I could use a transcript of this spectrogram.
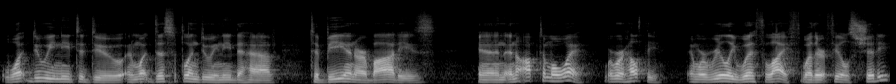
what do we need to do and what discipline do we need to have to be in our bodies in an optimal way where we're healthy and we're really with life, whether it feels shitty,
